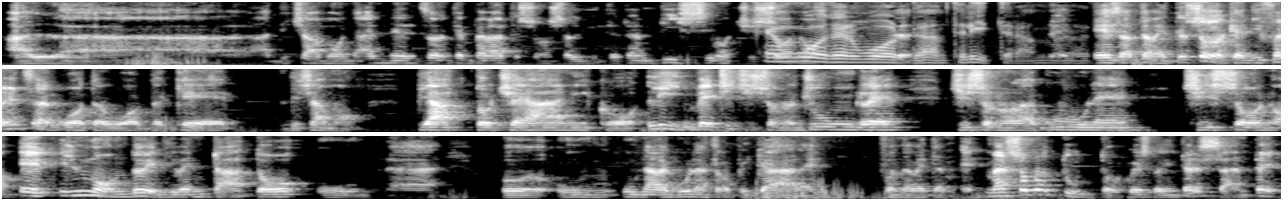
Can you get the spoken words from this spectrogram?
alla, diciamo, nelle zone temperate sono salite tantissimo. Ci è sono, un water world eh, ante litteram. Eh, esattamente, solo che a differenza del water world che diciamo piatto oceanico, lì invece ci sono giungle, ci sono lagune, ci sono e il mondo è diventato un un, una laguna tropicale fondamentalmente, ma soprattutto, questo è interessante,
